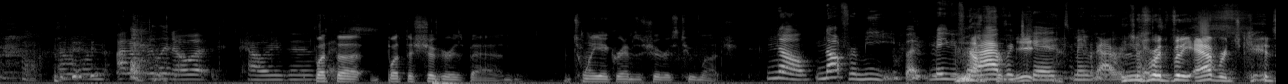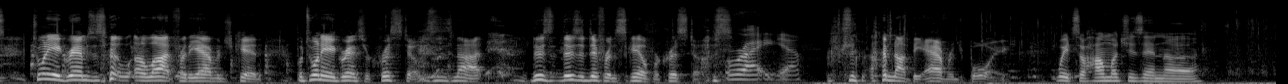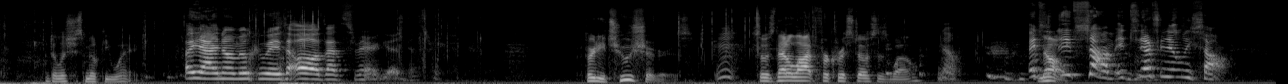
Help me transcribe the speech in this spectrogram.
I don't. I don't really know what calories is. But the but the sugar is bad. The 28 grams of sugar is too much. no, not for me, but maybe for Not for average me. kids. Maybe for average kids. for, for the average kids, 28 grams is a, a lot for the average kid. But 28 grams for Christos is not. There's there's a different scale for Christos. right. Yeah. I'm not the average boy. Wait, so how much is in uh, delicious Milky Way? Oh yeah, I know Milky Way. Is, oh, that's very good. That's very 32 sugars. Mm. So is that a lot for Christos as well? No. It's No. it's some. It's definitely some.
